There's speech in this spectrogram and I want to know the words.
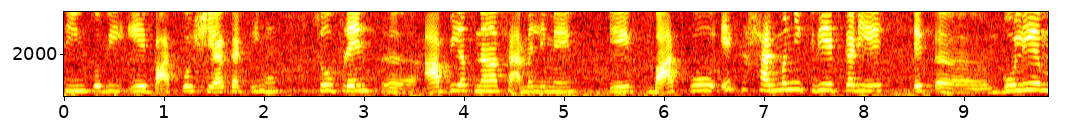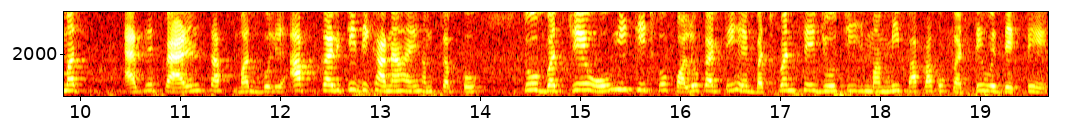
टीम को भी ये बात को शेयर करती हूँ। सो so, फ्रेंड्स आप भी अपना फैमिली में ये बात को एक हारमोनी क्रिएट करिए एक बोलिए मत एज ए पेरेंट्स आप मत बोलिए आप करके दिखाना है हम सबको। तो बच्चे वही चीज़ को फॉलो करते हैं बचपन से जो चीज़ मम्मी पापा को करते हुए देखते हैं।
